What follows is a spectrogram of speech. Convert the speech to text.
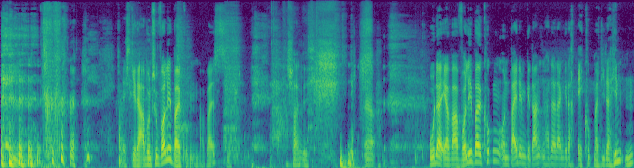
Vielleicht geht er ab und zu Volleyball gucken, man weiß es nicht. Wahrscheinlich. Ja. Oder er war Volleyball gucken und bei dem Gedanken hat er dann gedacht, ey, guck mal, die da hinten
